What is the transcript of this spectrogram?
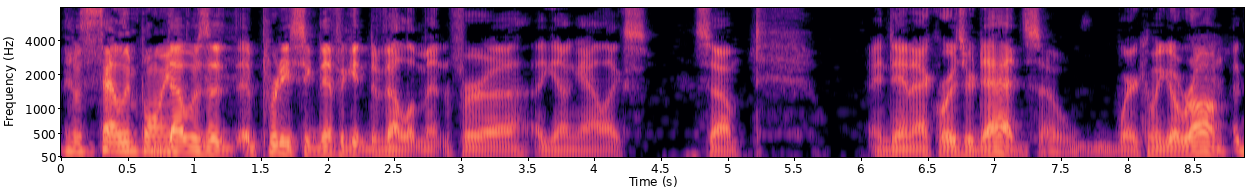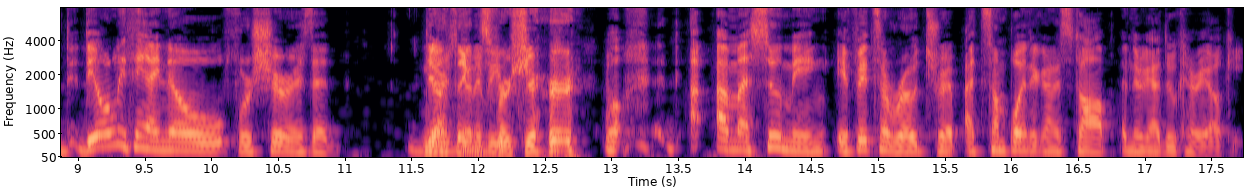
There was a selling point. that was a, a pretty significant development for a, a young Alex. So, and Dan Aykroyd's her dad. So, where can we go wrong? The only thing I know for sure is that there's going Nothing's to be for sure. Well, I'm assuming if it's a road trip, at some point they're going to stop and they're going to do karaoke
